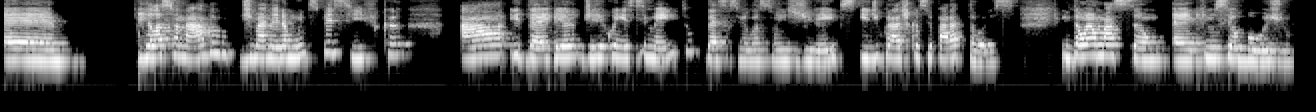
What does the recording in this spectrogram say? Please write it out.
é, relacionado de maneira muito específica à ideia de reconhecimento dessas violações de direitos e de práticas separatórias. Então, é uma ação é, que, no seu bojo,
